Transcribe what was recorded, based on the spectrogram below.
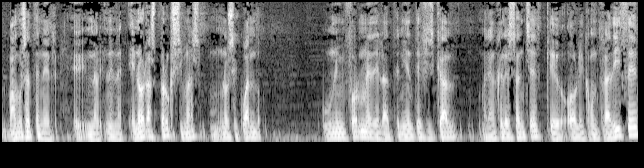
vamos a tener en, en- en horas próximas, no sé cuándo, un informe de la teniente fiscal María Ángeles Sánchez que o le contradice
